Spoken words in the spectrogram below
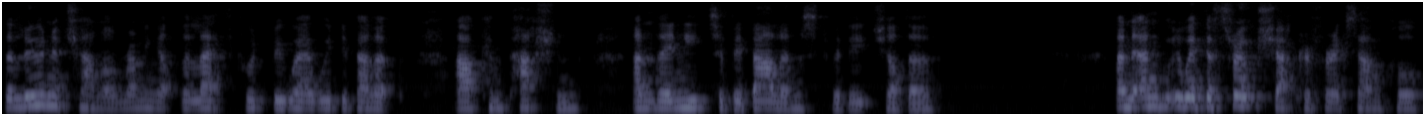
the lunar channel running up the left would be where we develop our compassion. And they need to be balanced with each other. And, and with the throat chakra, for example,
